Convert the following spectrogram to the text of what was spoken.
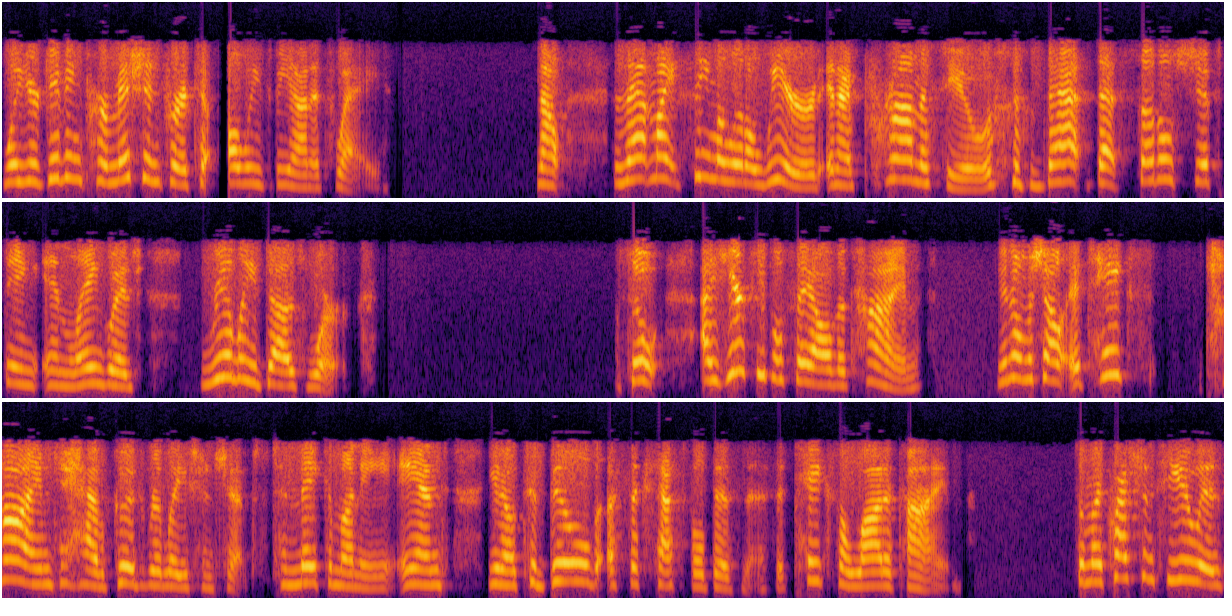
well, you're giving permission for it to always be on its way. Now, that might seem a little weird, and I promise you that that subtle shifting in language really does work. So I hear people say all the time, you know, Michelle, it takes time to have good relationships, to make money, and, you know, to build a successful business. It takes a lot of time. So my question to you is,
